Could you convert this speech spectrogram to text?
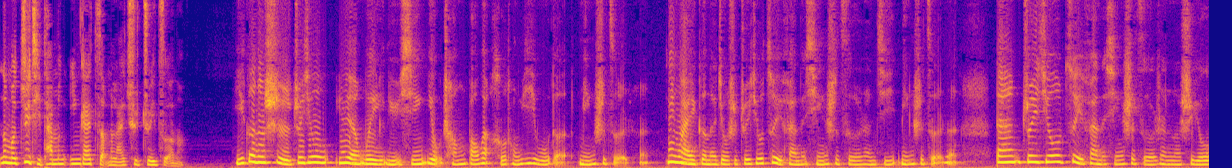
那么具体他们应该怎么来去追责呢？一个呢是追究医院未履行有偿保管合同义务的民事责任，另外一个呢就是追究罪犯的刑事责任及民事责任。单追究罪犯的刑事责任呢，是由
